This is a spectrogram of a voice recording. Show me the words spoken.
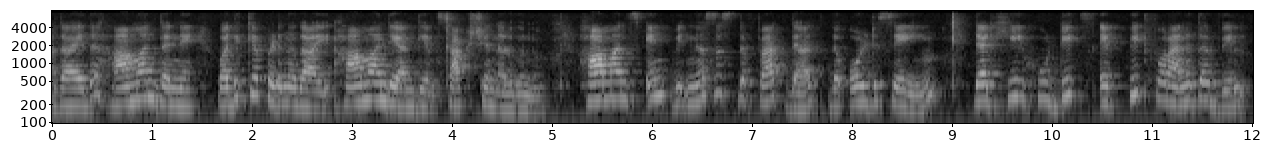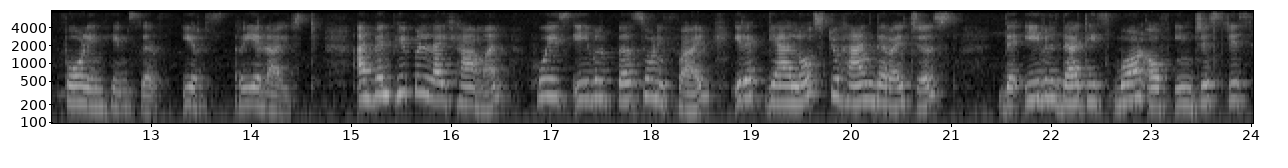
അതായത് ഹാമാൻ തന്നെ വധിക്കപ്പെടുന്നതായി ഹാമാന്റെ അന്ത്യം സാക്ഷ്യം നൽകുന്നു. Haman's end witnesses the fact that the old saying that he who digs a pit for another will fall in himself is realised. And when people like Haman, who is evil personified, erect gallows to hang the righteous, the evil that is born of injustice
